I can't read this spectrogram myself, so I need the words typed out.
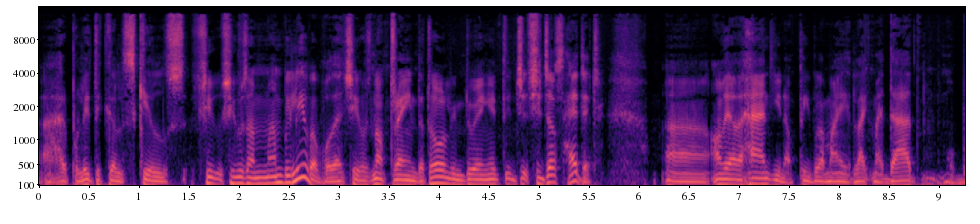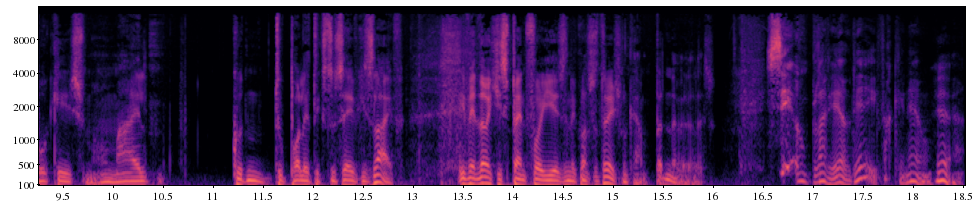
uh, her political skills. She she was un- unbelievable, and she was not trained at all in doing it. She just had it. Uh, on the other hand, you know, people my, like my dad, more bookish, more mild, couldn't do politics to save his life, even though he spent four years in a concentration camp. But nevertheless, Sit, oh bloody hell! Did he? Fucking hell! Yeah.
